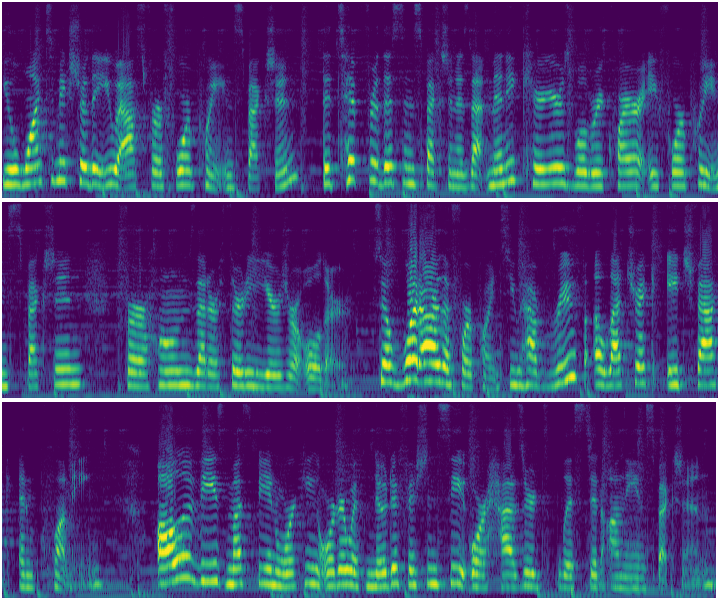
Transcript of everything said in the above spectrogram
you'll want to make sure that you ask for a four point inspection. The tip for this inspection is that many carriers will require a four point inspection for homes that are 30 years or older. So what are the four points? You have roof, electric, HVAC, and plumbing. All of these must be in working order with no deficiency or hazards listed on the inspection.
